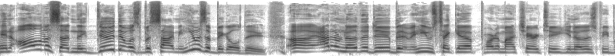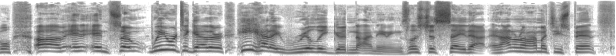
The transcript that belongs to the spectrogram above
And all of a sudden, the dude that was beside me, he was a big old dude. Uh, I don't know the dude, but he was taking up part of my chair too. You know those people. Um, and, and so we were together. He had a really good nine innings. Let's just say that. And I don't know how much he spent,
